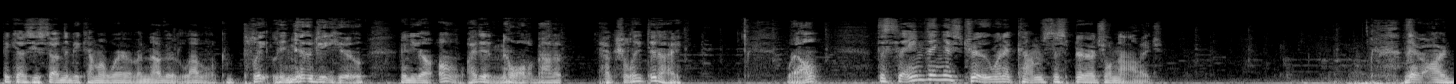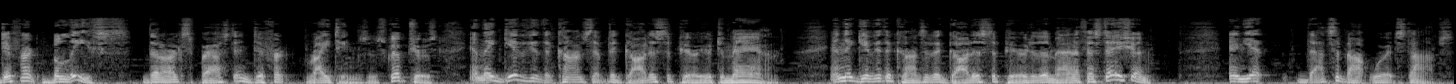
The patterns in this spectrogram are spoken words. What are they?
because you suddenly become aware of another level completely new to you, and you go, oh, I didn't know all about it. Actually, did I? Well, the same thing is true when it comes to spiritual knowledge. There are different beliefs that are expressed in different writings and scriptures, and they give you the concept that God is superior to man. And they give you the concept that God is superior to the manifestation. And yet, that's about where it stops.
